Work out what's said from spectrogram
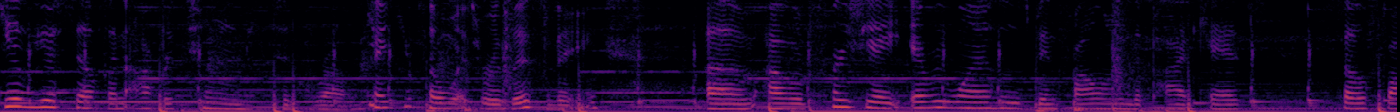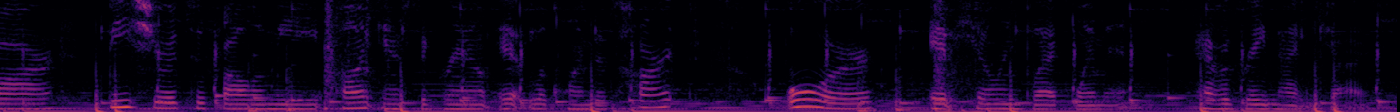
give yourself an opportunity to grow. Thank you so much for listening. Um, I would appreciate everyone who's been following the podcast so far. Be sure to follow me on Instagram at Laqwanda's Heart or at Healing Black Women. Have a great night, guys.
